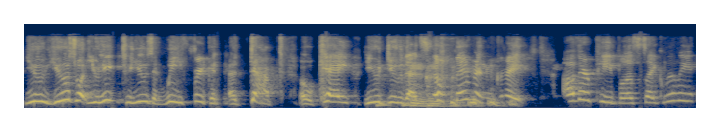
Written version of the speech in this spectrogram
You use what you need to use, and we freaking adapt. Okay, you do that. so they've been great. Other people, it's like, Lily,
